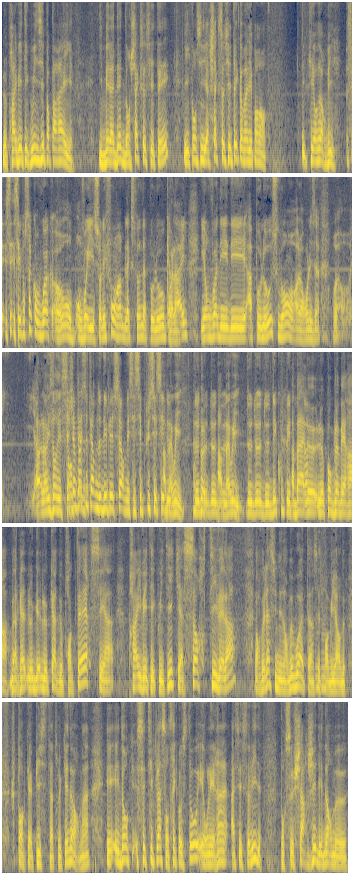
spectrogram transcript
Le private equity, c'est pas pareil. Il met la dette dans chaque société et il considère chaque société comme indépendante, qui ont leur vie. C'est- pour ça qu'on voit, on, on voyait sur les fonds, hein, Blackstone, Apollo, Carlyle, et on voit des, des Apollo, souvent, alors on les a... on- Alors, ils ont des J'aime pas centaines- ce terme de d'épaisseur, mais c'est plus essayer Ah de, bah oui, de, de, de, Ah bah oui. de- découper Ah tout bah, ça. le, le conglomérat, bah, le, le cas de Procter, c'est un private equity qui a sorti Vela. Alors Vela, c'est une énorme boîte, hein, Mhm. c'est 3 milliards de... Je pense Capi, c'est un truc énorme. hein. Et, et donc, ces types-là sont très costauds et ont les reins assez solides pour se charger d'énormes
